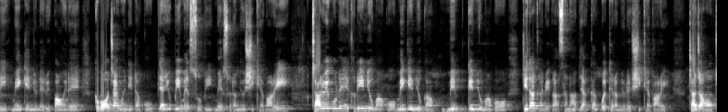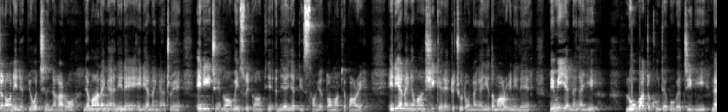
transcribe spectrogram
လေးမင်းကင်မြို့နယ်တွေပါဝင်တဲ့ကဘော်ကြိုက်ဝန်ဒေတာကိုပြန်ယူပေးမယ်ဆိုပြီးမဲဆွဲတာမျိုးရှိခဲ့ပါတယ်။ဓာတွေကိုလည်းခလေးမြို့မှာကောမင်းကင်းမြို့ကမင်းကင်းမြို့မှာကောဒေတာခံတွေကဆန္ဒပြကန့်ကွက်ခဲ့တာမျိုးလည်းရှိခဲ့ပါတယ်။ ဒါကြောင့်ကျွန်တော်အနေနဲ့ပြောချင်တာကတော့မြန်မာနိုင်ငံအနေနဲ့အိန္ဒိယနိုင်ငံအတွင်းအင်းဒီချင်းကောင်မိတ်ဆွေကောင်ဖြစ်အမြဲရက်တည်ဆောင်ရွက်သွားမှာဖြစ်ပါတယ်။အိန္ဒိယနိုင်ငံမှာရှိခဲ့တဲ့တချို့သောနိုင်ငံရေးသမားတို့အနေနဲ့မိမိရဲ့နိုင်ငံရေး လိုဘတစ်ခုတည်းကိုပဲကြည့်ပြီးနို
